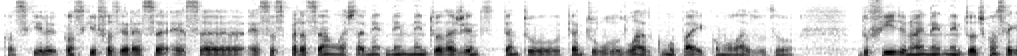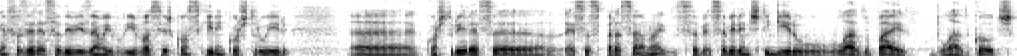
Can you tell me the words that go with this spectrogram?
Conseguir, conseguir fazer essa, essa, essa separação, lá está, nem, nem toda a gente, tanto, tanto do lado como o pai, como o lado do, do filho, não é? nem, nem todos conseguem fazer essa divisão e, e vocês conseguirem construir uh, construir essa, essa separação, não é? Saber, saberem distinguir o, o, lado do pai do lado do coach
